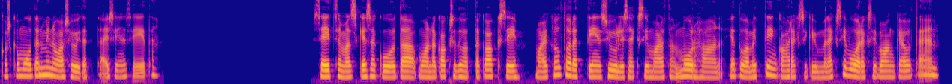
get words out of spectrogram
koska muuten minua syytettäisiin siitä. 7. kesäkuuta vuonna 2002 Michael todettiin syylliseksi Marthan murhaan ja tuomittiin 80 vuodeksi vankeuteen.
